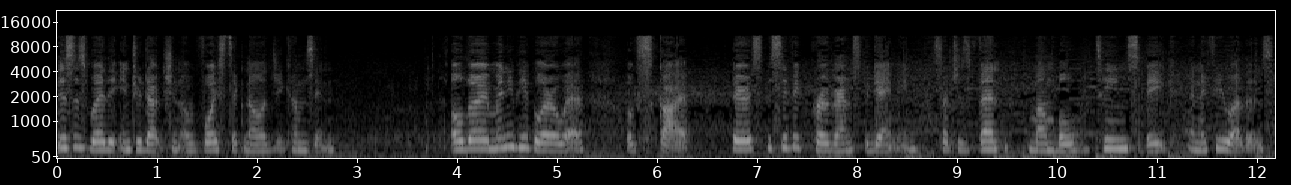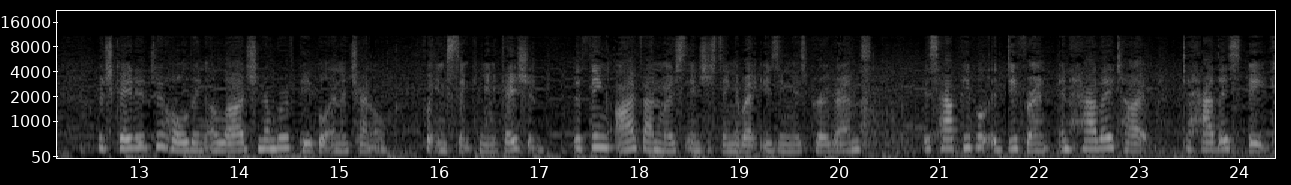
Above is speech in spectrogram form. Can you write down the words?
This is where the introduction of voice technology comes in. Although many people are aware of Skype, there are specific programs for gaming, such as Vent, Mumble, TeamSpeak, and a few others, which cater to holding a large number of people in a channel for instant communication. The thing I found most interesting about using these programs is how people are different in how they type to how they speak,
